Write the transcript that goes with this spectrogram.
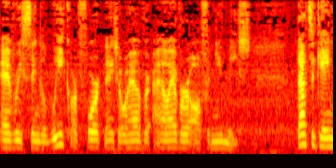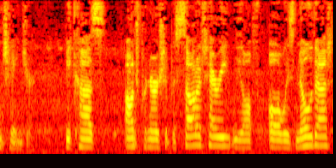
every single week or fortnight or however, however often you meet. That's a game changer because entrepreneurship is solitary. We always know that.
